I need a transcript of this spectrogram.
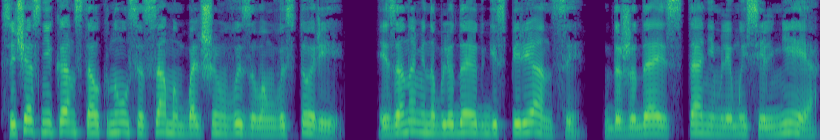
Сейчас Никан столкнулся с самым большим вызовом в истории, и за нами наблюдают гесперианцы, дожидаясь, станем ли мы сильнее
